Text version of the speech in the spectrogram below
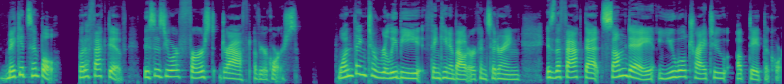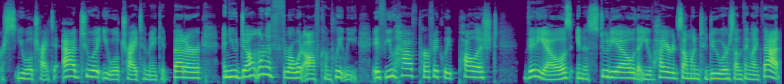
Make it simple but effective. This is your first draft of your course. One thing to really be thinking about or considering is the fact that someday you will try to update the course. You will try to add to it, you will try to make it better, and you don't want to throw it off completely. If you have perfectly polished videos in a studio that you've hired someone to do or something like that,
